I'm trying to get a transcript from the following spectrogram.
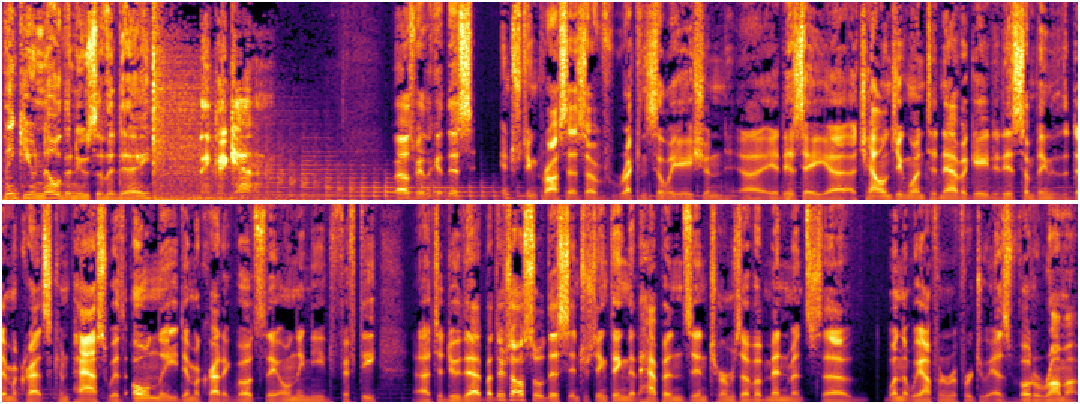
Think you know the news of the day? Think again. Well, as we look at this interesting process of reconciliation, uh, it is a, uh, a challenging one to navigate. It is something that the Democrats can pass with only Democratic votes. They only need 50 uh, to do that. But there's also this interesting thing that happens in terms of amendments, uh, one that we often refer to as vote-a-rama.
